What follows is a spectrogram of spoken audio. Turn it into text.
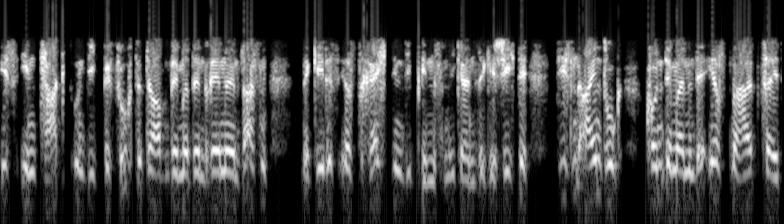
ist intakt und die befürchtet haben, wenn wir den Trainer entlassen, dann geht es erst recht in die Binsen, die ganze Geschichte. Diesen Eindruck konnte man in der ersten Halbzeit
